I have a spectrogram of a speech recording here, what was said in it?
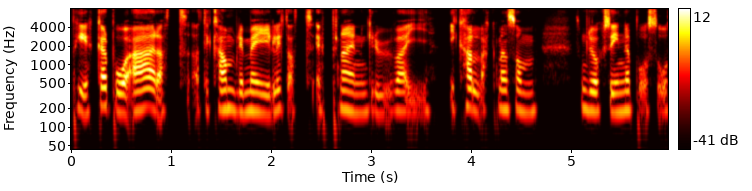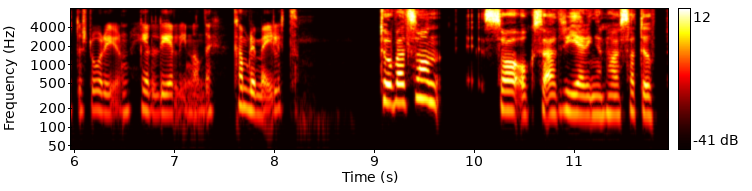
pekar på är att, att det kan bli möjligt att öppna en gruva i, i Kallak. Men som, som du också är inne på så återstår det en hel del innan det kan bli möjligt. Thorwaldsson sa också att regeringen har satt upp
